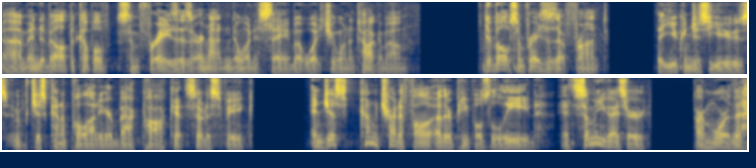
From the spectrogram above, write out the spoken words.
Um, and develop a couple of some phrases, or not know what to say, but what you want to talk about. Develop some phrases up front that you can just use and just kind of pull out of your back pocket, so to speak, and just kind of try to follow other people's lead. And some of you guys are are more the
